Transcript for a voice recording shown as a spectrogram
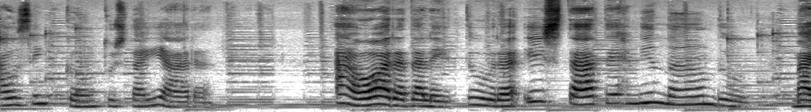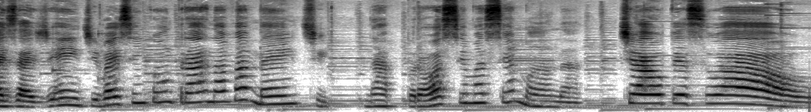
aos encantos da Iara. A hora da leitura está terminando, mas a gente vai se encontrar novamente na próxima semana. Tchau, pessoal!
